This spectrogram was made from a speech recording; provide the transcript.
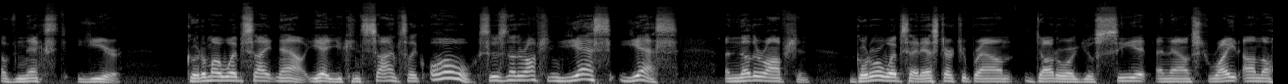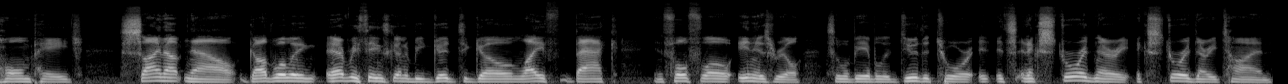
of next year. Go to my website now. Yeah, you can sign. It's like, oh, so there's another option. Yes, yes, another option. Go to our website, askdrbrown.org. You'll see it announced right on the home page. Sign up now. God willing, everything's going to be good to go. Life back in full flow in Israel. So we'll be able to do the tour. It, it's an extraordinary, extraordinary time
